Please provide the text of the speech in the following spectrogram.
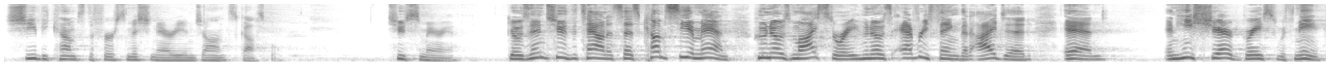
she becomes the first missionary in John's gospel to Samaria. Goes into the town and says, Come see a man who knows my story, who knows everything that I did, and, and he shared grace with me.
